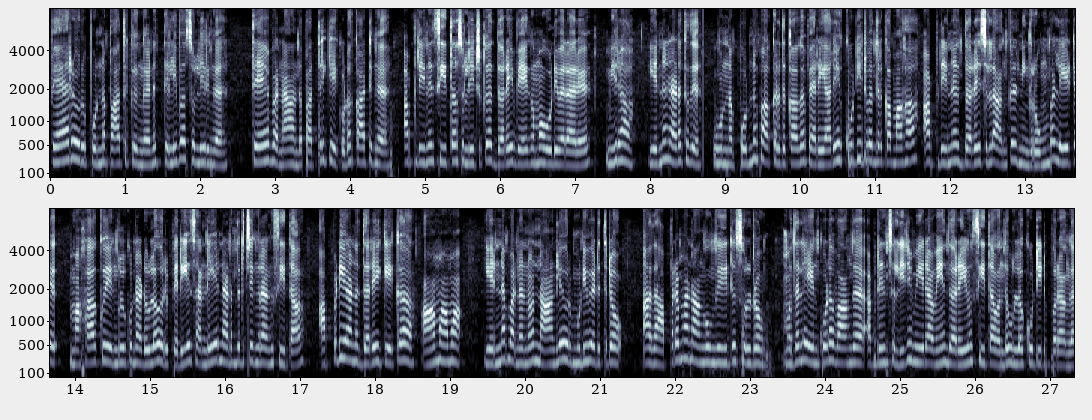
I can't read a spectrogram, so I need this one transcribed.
வேற ஒரு பொண்ணை பார்த்துக்குங்கன்னு தெளிவாக சொல்லிடுங்க தேவைன்னா அந்த பத்திரிகையை கூட காட்டுங்க அப்படின்னு சீதா சொல்லிட்டு இருக்க துரை வேகமா ஓடி வராரு. மீரா என்ன நடக்குது? உன்னை பொண்ணு பார்க்கறதுக்காக வேற யாரையும் கூட்டிட்டு வந்திருக்கா மகா? அப்படின்னு துரை சொல்ல அங்கிள் நீங்க ரொம்ப லேட்டு. மகாக்கும் எங்களுக்கும் நடுவில் ஒரு பெரிய சண்டையே நடந்துருச்சுங்கிறாங்க சீதா. அப்படியான துரை கேட்க ஆமா ஆமா. என்ன பண்ணணும் நாங்களே ஒரு முடிவு எடுத்துட்டோம். அதை அப்புறமா நாங்கள் உங்ககிட்ட சொல்கிறோம் முதல்ல என் கூட வாங்க அப்படின்னு சொல்லிட்டு மீராவையும் துரையும் சீதா வந்து உள்ளே கூட்டிகிட்டு போகிறாங்க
